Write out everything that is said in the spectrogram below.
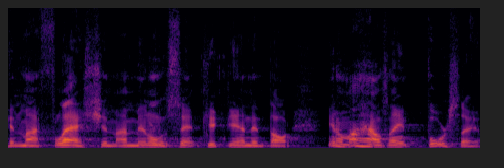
and my flesh and my mental assent kicked in and thought, You know, my house ain't for sale.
